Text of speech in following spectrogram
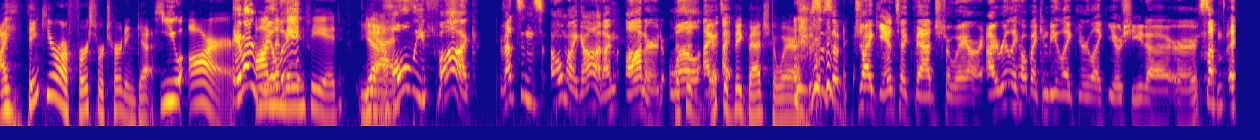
I think you're our first returning guest. You are Am I on the main feed. Yeah. Yes. Holy fuck! That's ins- oh my god, I'm honored. that's Well, a, that's I, a big badge to wear. I this is a gigantic badge to wear. I really hope I can be like your like Yoshida or something.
